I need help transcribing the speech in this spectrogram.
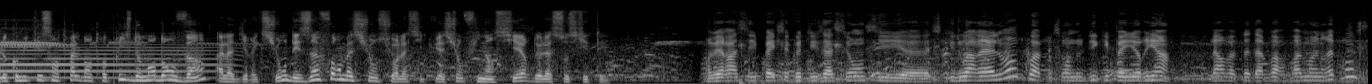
le comité central d'entreprise demande en vain à la direction des informations sur la situation financière de la société. On verra s'il paye ses cotisations, si, euh, ce qu'il doit réellement, quoi, parce qu'on nous dit qu'il paye rien. Là, on va peut-être avoir vraiment une réponse.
